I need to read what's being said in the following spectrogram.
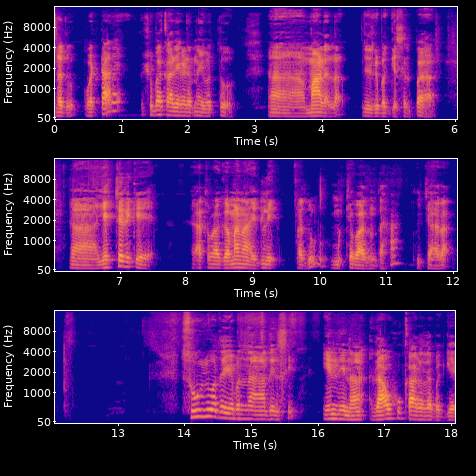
ಅದು ಒಟ್ಟಾರೆ ಶುಭ ಕಾರ್ಯಗಳನ್ನು ಇವತ್ತು ಮಾಡಲ್ಲ. ಇದ್ರ ಬಗ್ಗೆ ಸ್ವಲ್ಪ ಎಚ್ಚರಿಕೆ ಅಥವಾ ಗಮನ ಇರಲಿ. ಅದು ಮುಖ್ಯವಾದಂತಹ ವಿಚಾರ. ಸೂರ್ಯೋದಯವನ್ನು ಆಧರಿಸಿ ಇಂದಿನ ರಾಹುಕಾಲದ ಬಗ್ಗೆ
